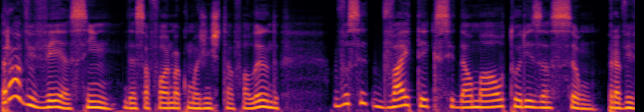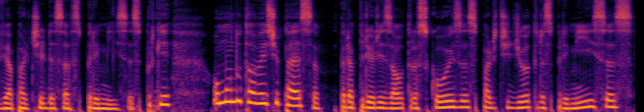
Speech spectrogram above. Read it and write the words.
para viver assim, dessa forma como a gente está falando, você vai ter que se dar uma autorização para viver a partir dessas premissas, porque o mundo talvez te peça para priorizar outras coisas, partir de outras premissas.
